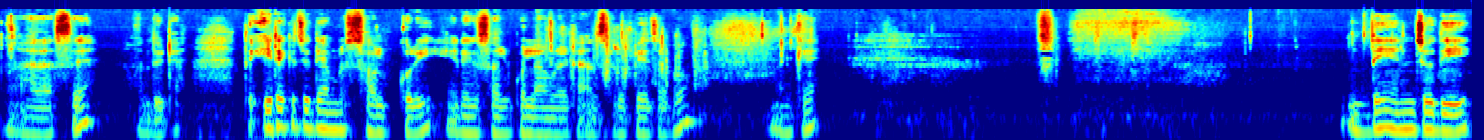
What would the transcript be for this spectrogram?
আর আছে আমার দুইটা। তো এটাকে যদি আমরা সলভ করি, এটাকে সলভ করলে আমরা এটা আনসার পেয়ে যাব, ওকে। দেন যদি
